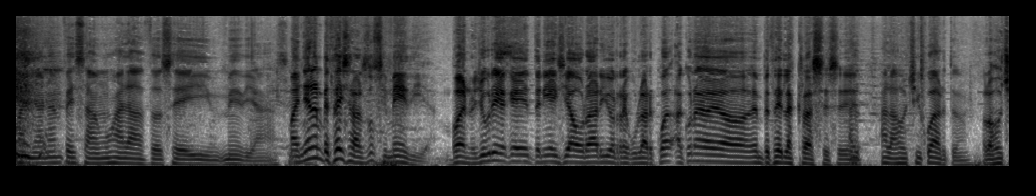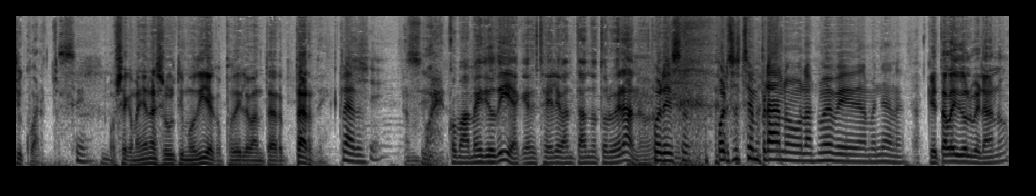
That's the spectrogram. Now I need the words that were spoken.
mañana empezamos a las 12 y media. así. Mañana empezáis a las dos y media. Bueno, yo creía que teníais ya horario regular. ¿Cuá- ¿A qué hora empezáis las clases? eh? A, a las 8 y cuarto. A las 8 y cuarto. Sí. O sea que mañana es el último día que os podéis levantar tarde. Claro. Como a mediodía, que estáis levantando todo el verano. ¿no? Por eso. Por eso es temprano, las 9 de la mañana. ¿Qué tal ha ido el verano?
